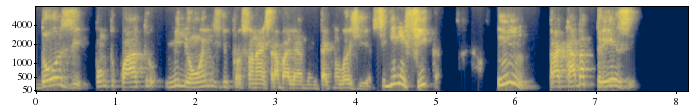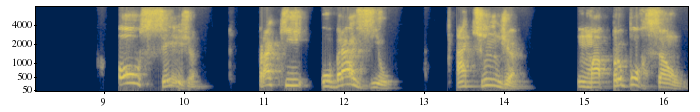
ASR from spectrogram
12,4 milhões de profissionais trabalhando em tecnologia. Significa um para cada 13. Ou seja, para que o Brasil atinja uma proporção,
